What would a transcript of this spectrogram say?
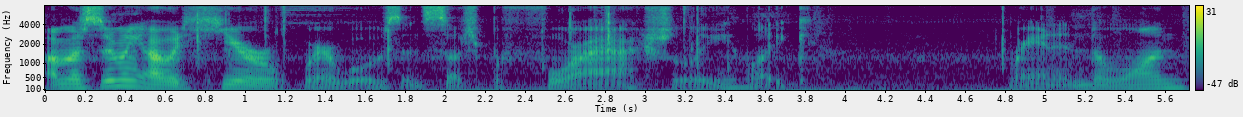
I'm assuming I would hear werewolves and such before I actually, like, ran into one.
